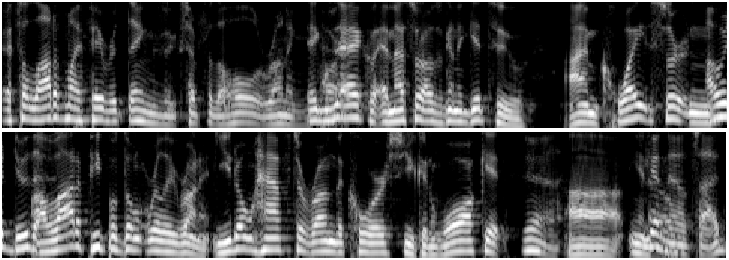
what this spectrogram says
It's a lot of my favorite things, except for the whole running. part. Exactly. And that's what I was going to get to. I'm quite certain I would do that. A lot of people don't really run it. You don't have to run the course. You can walk it. Yeah. Uh, you Getting know, outside.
